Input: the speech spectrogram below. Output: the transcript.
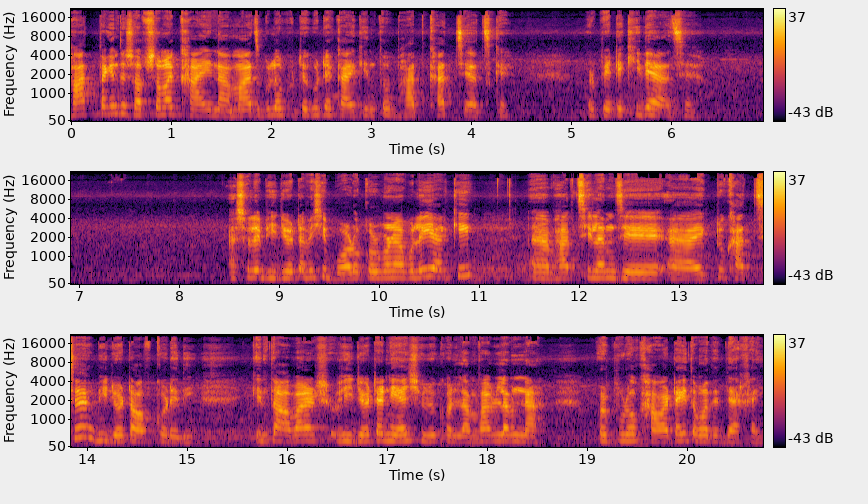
ভাতটা কিন্তু সবসময় খায় না, মাছগুলো ঘুটে ঘুটে খায় কিন্তু ভাত খাচ্ছে আজকে। ওর পেটে খিদে আছে। আসলে ভিডিওটা বেশি বড় করব না বলেই আর কি ভাবছিলাম যে একটু খাচ্ছে, ভিডিওটা অফ করে দিই। কিন্তু আবার ভিডিওটা নেওয়া শুরু করলাম, ভাবলাম না, ওর পুরো খাওয়াটাই তোমাদের দেখাই।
